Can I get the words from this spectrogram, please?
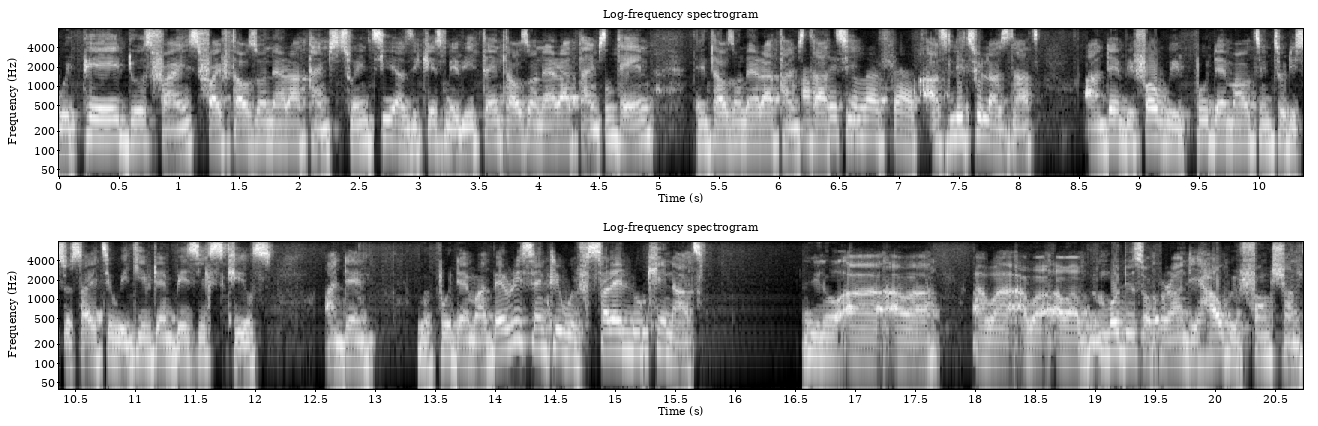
we pay those fines 5,000 naira times 20, as the case may be, 10,000 naira times mm. 10, 10,000 naira times as 30, little as, as little as that. And then before we put them out into the society, we give them basic skills, and then we put them out. But recently, we've started looking at you know, our, our our our our modus operandi, how we function,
